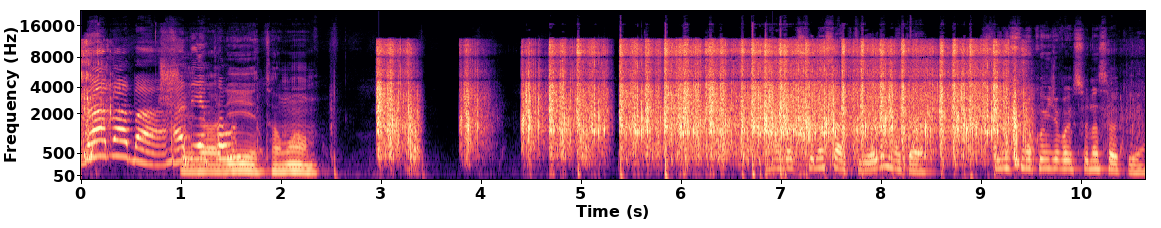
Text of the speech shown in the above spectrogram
Gel baba. Hadi yapalım. Şelaleyi tamam. Ama bak su nasıl akıyor değil mi Mete? Suyun üstüne koyunca bak su nasıl akıyor.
